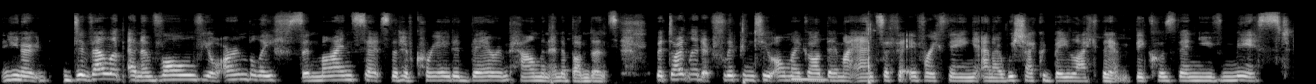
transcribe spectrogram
you know, develop and evolve your own beliefs and mindsets that have created their empowerment and abundance. But don't let it flip into, oh my. God, they're my answer for everything. And I wish I could be like them because then you've missed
